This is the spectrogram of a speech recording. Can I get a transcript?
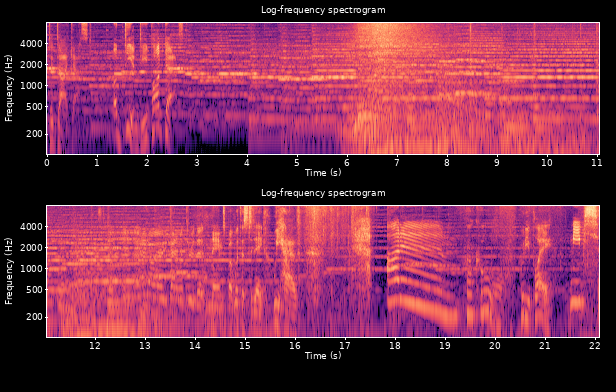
to Diecast, a D&D podcast. I know I already kind of went through the names, but with us today we have. Autumn. Oh, cool. Who do you play? Meeps.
